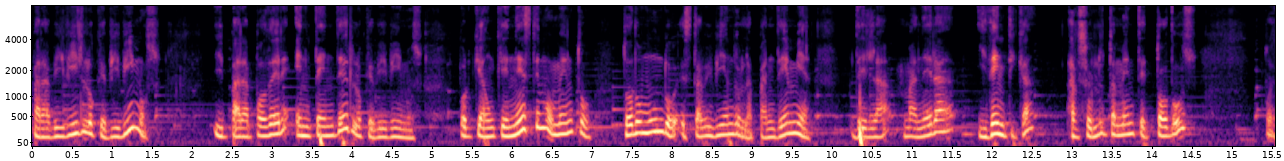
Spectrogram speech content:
para vivir lo que vivimos y para poder entender lo que vivimos. Porque aunque en este momento todo mundo está viviendo la pandemia de la manera idéntica, absolutamente todos, pues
